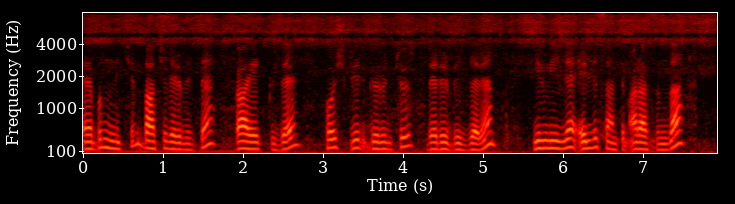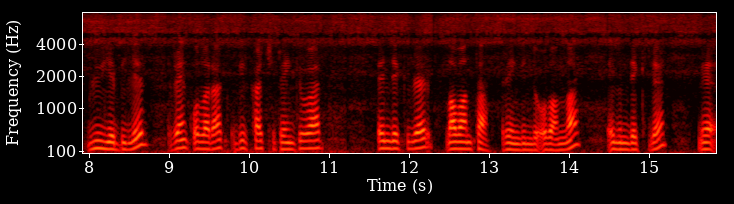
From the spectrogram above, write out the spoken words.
Ee, bunun için bahçelerimizde gayet güzel, hoş bir görüntü verir bizlere. 20 ile 50 santim arasında büyüyebilir. Renk olarak birkaç rengi var. Bendekiler lavanta renginde olanlar, elimdekiler ve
